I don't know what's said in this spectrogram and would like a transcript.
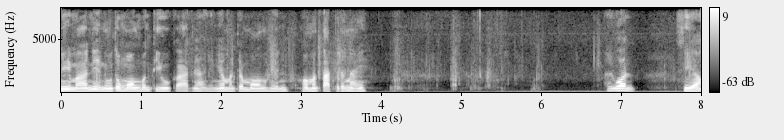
นี่มาเนี่ยหนูต้องมองบนทิวกาศเนี่ยอย่างเงี้ยมันจะมองเห็นว่ามันตัดไปทางไหนไอ้อ้วนเสียง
